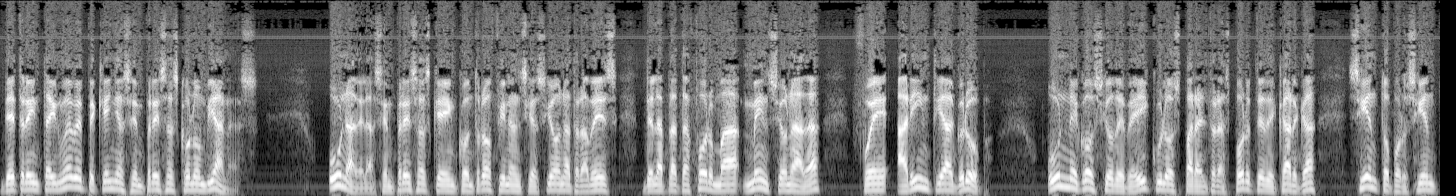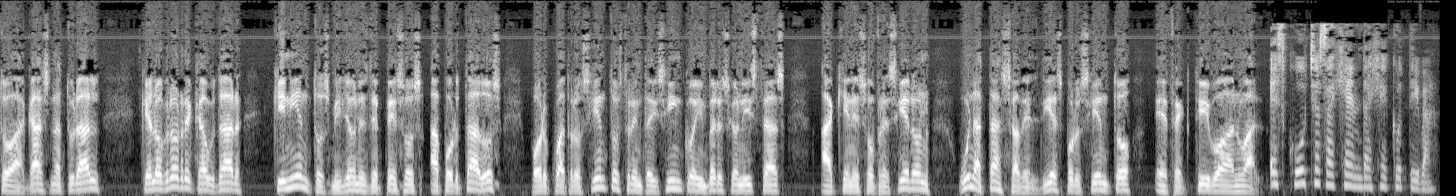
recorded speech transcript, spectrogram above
de 39 pequeñas empresas colombianas. Una de las empresas que encontró financiación a través de la plataforma mencionada fue Arintia Group, un negocio de vehículos para el transporte de carga 100% a gas natural que logró recaudar 500 millones de pesos aportados por 435 inversionistas a quienes ofrecieron una tasa del 10% efectivo anual. Escuchas Agenda Ejecutiva.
